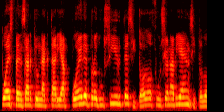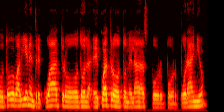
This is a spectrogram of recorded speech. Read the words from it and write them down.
puedes pensar que una hectárea puede producirte, si todo funciona bien, si todo, todo va bien, entre 4, eh, 4 toneladas por, por, por año.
